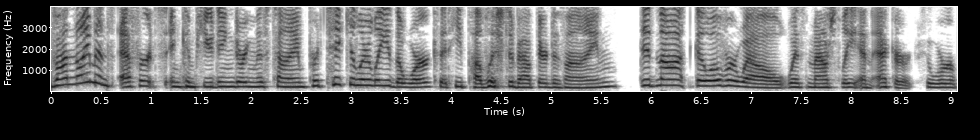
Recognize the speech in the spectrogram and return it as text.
Von Neumann's efforts in computing during this time, particularly the work that he published about their design, did not go over well with Mauchly and Eckert, who were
